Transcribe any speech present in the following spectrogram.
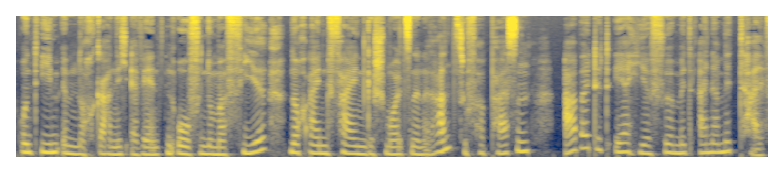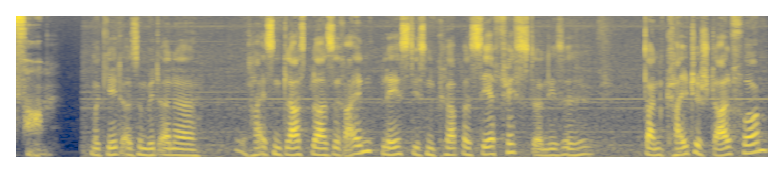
und ihm im noch gar nicht erwähnten Ofen Nummer 4 noch einen fein geschmolzenen Rand zu verpassen, arbeitet er hierfür mit einer Metallform. Man geht also mit einer heißen Glasblase rein, bläst diesen Körper sehr fest an diese dann kalte Stahlform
